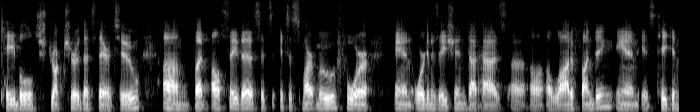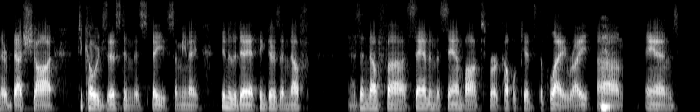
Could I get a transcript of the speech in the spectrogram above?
cable structure that's there too. Um, but I'll say this: it's it's a smart move for an organization that has a, a, a, lot of funding and is taking their best shot to coexist in this space. I mean, I, at the end of the day, I think there's enough there's enough uh, sand in the sandbox for a couple kids to play, right? Hmm. Um, and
